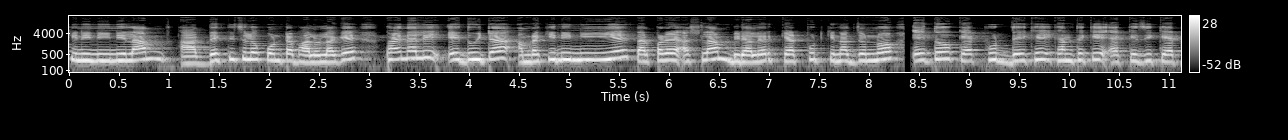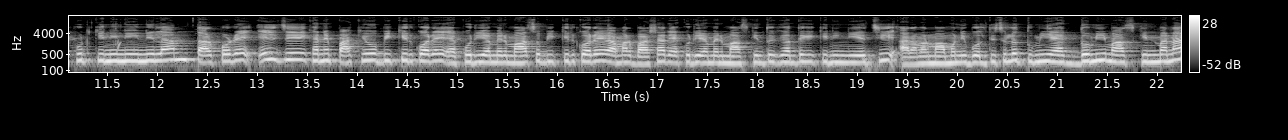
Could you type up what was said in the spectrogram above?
কিনে নিয়ে নিলাম। আর দেখতেছিল কোনটা ভালো লাগে। ফাইনালি এই দুইটা আমরা কিনে নিয়ে তারপরে আসলাম বিড়ালের ক্যাট ফুড কেনার জন্য। এই তো ক্যাট ফুড দেখে এখান থেকে এক কেজি ক্যাট ফুড কিনে নিয়ে নিলাম। তারপরে এই যে এখানে পাখিও বিক্রি করে অ্যাকোরিয়ামের মাছও বিক্রি করে। আমার বাসার অ্যাকোরিয়ামের মাছ কিন্তু এখান থেকে কিনে নিয়েছি। আর আমার মামনি বলতেছিল, তুমি একদমই মাছ কিনবা না।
